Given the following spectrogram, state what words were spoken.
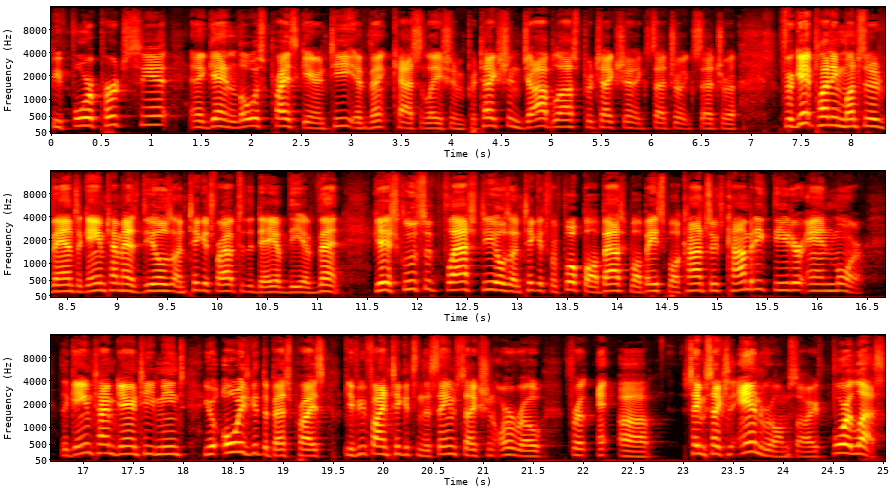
before purchasing it, and again, lowest price guarantee, event cancellation protection, job loss protection, etc., etc. Forget planning months in advance. A Gametime has deals on tickets right up to the day of the event. Get exclusive flash deals on tickets for football, basketball, baseball, concerts, comedy, theater, and more. The game time guarantee means you'll always get the best price if you find tickets in the same section or row for uh, same section and row. I'm sorry for less.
